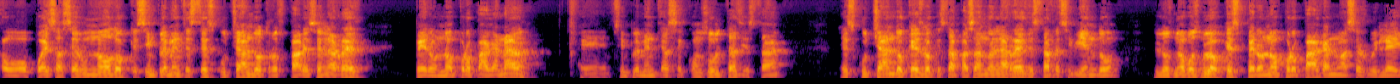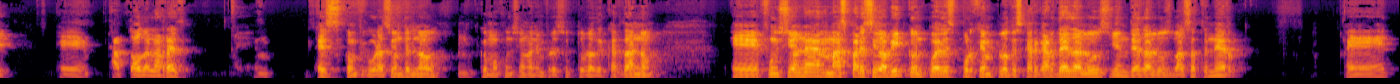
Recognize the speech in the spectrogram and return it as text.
o puedes hacer un nodo que simplemente esté escuchando otros pares en la red, pero no propaga nada, eh, simplemente hace consultas y está escuchando qué es lo que está pasando en la red, está recibiendo los nuevos bloques, pero no propaga, no hace relay eh, a toda la red. Es configuración del nodo. ¿Cómo funciona la infraestructura de Cardano? Eh, funciona más parecido a Bitcoin. Puedes, por ejemplo, descargar Dedalus y en Dedalus vas a tener eh,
